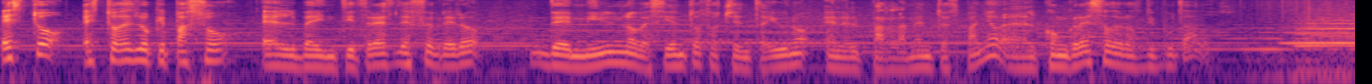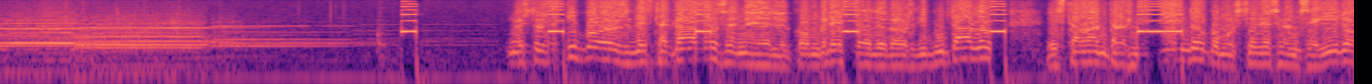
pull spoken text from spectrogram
Esto, esto es lo que pasó el 23 de febrero de 1981 en el Parlamento Español, en el Congreso de los Diputados. Nuestros equipos destacados en el Congreso de los Diputados estaban transmitiendo, como ustedes han seguido,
